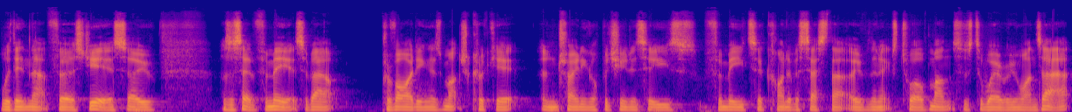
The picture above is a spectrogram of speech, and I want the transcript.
within that first year. So, as I said, for me, it's about providing as much cricket and training opportunities for me to kind of assess that over the next 12 months as to where everyone's at,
